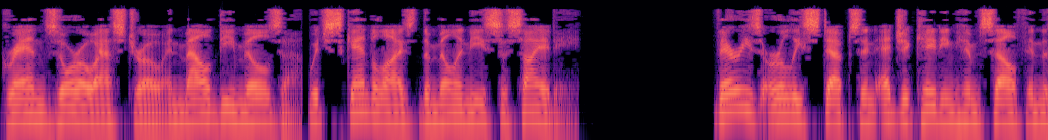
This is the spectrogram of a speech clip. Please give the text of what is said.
Gran Zoroastro and Mal di Milza which scandalized the Milanese society. Verri's early steps in educating himself in the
